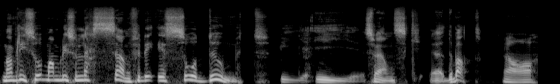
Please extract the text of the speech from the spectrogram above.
man blir, så, man blir så ledsen för det är så dumt i, i svensk eh, debatt. Ja,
